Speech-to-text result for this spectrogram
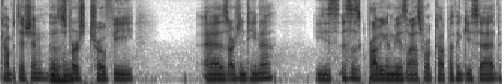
competition. That was his Mhm. first trophy as Argentina. He's this is probably going to be his last World Cup. I think he said.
